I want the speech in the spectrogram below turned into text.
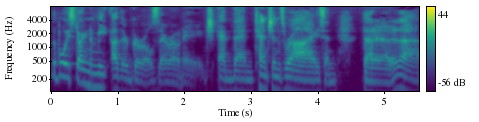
the boys starting to meet other girls their own age, and then tensions rise and da da da da. da.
